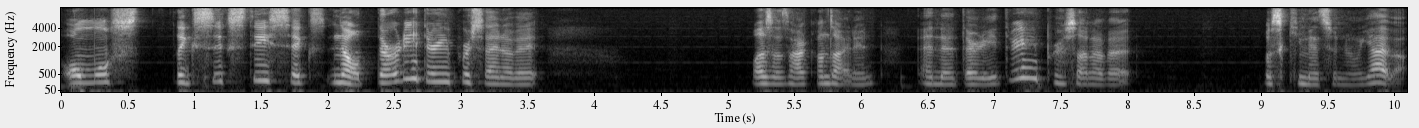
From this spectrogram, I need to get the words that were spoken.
almost like 66 no 33% of it was Attack on Titan and then 33% of it was Kimetsu no Yaiba.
